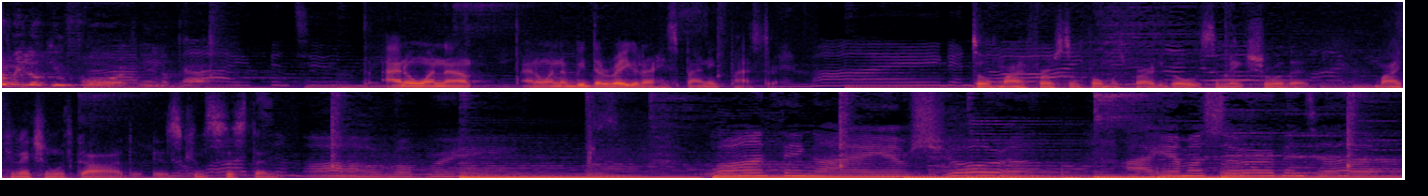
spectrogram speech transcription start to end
are we looking for in a pastor? I don't wanna, I don't wanna be the regular Hispanic pastor. So my first and foremost priority goal is to make sure that my connection with God is consistent. One thing I am sure of, I am a servant of.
